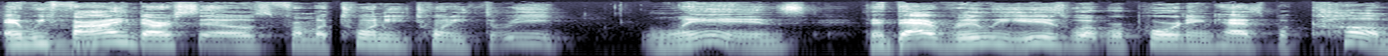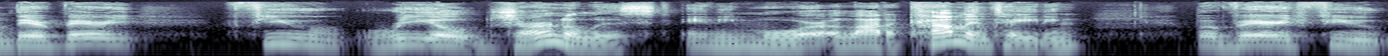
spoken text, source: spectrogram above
And we find ourselves from a 2023 lens that that really is what reporting has become. There are very few real journalists anymore, a lot of commentating, but very few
